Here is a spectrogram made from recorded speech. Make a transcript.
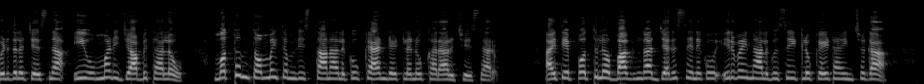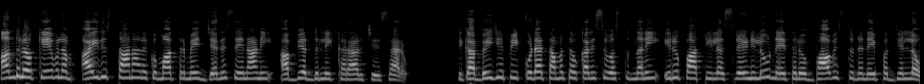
విడుదల చేసిన ఈ ఉమ్మడి జాబితాలో మొత్తం తొంభై తొమ్మిది స్థానాలకు క్యాండిడేట్లను ఖరారు చేశారు. అయితే పొత్తులో భాగంగా జనసేనకు ఇరవై నాలుగు సీట్లు కేటాయించగా అందులో కేవలం ఐదు స్థానాలకు మాత్రమే జనసేనాని అభ్యర్థుల్ని ఖరారు చేశారు. ఇక బీజేపీ కూడా తమతో కలిసి వస్తుందని ఇరు పార్టీల శ్రేణులు నేతలు భావిస్తున్న నేపథ్యంలో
